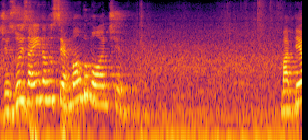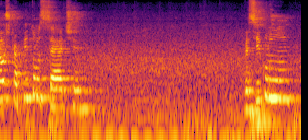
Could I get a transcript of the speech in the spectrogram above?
Jesus, ainda no Sermão do Monte, Mateus capítulo 7, versículo 1.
